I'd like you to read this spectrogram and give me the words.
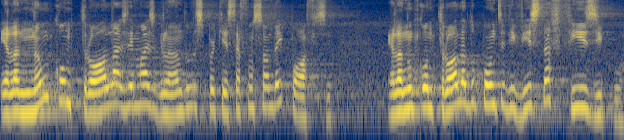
ela não controla as demais glândulas, porque essa é a função da hipófise ela não controla do ponto de vista físico,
